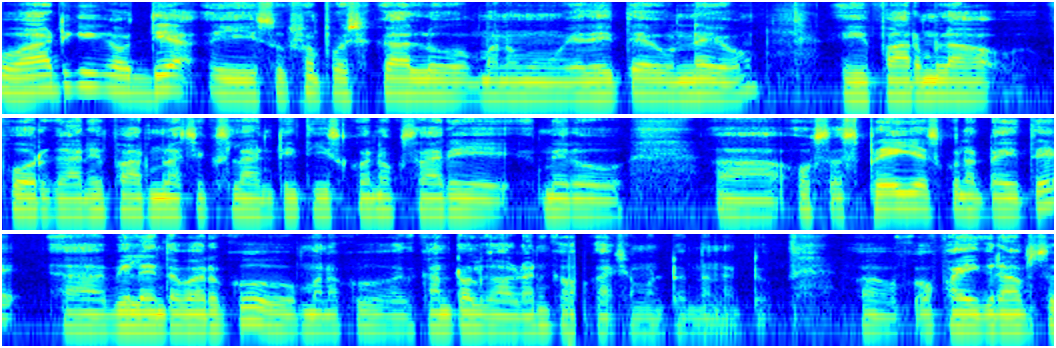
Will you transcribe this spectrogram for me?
వాటికి కొద్దిగా ఈ సూక్ష్మ పోషకాలు మనము ఏదైతే ఉన్నాయో ఈ ఫార్ములా ఫోర్ కానీ ఫార్ములా సిక్స్ లాంటివి తీసుకొని ఒకసారి మీరు ఒకసారి స్ప్రే చేసుకున్నట్టయితే వీలైనంత వరకు మనకు అది కంట్రోల్ కావడానికి అవకాశం ఉంటుంది అన్నట్టు ఒక ఫైవ్ గ్రామ్స్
